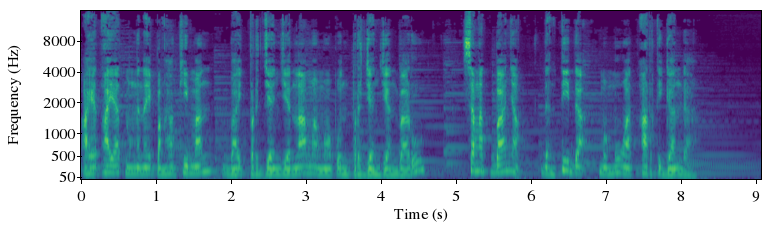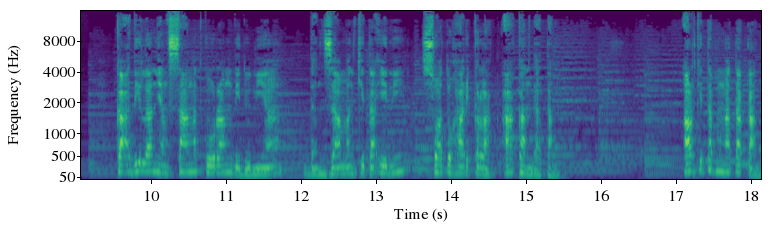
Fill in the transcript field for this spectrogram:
Ayat-ayat mengenai penghakiman, baik Perjanjian Lama maupun Perjanjian Baru, sangat banyak dan tidak memuat arti ganda. Keadilan yang sangat kurang di dunia dan zaman kita ini suatu hari kelak akan datang. Alkitab mengatakan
